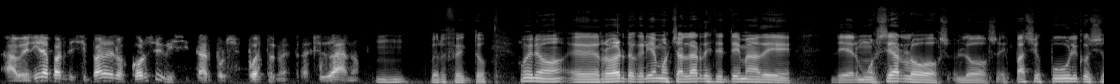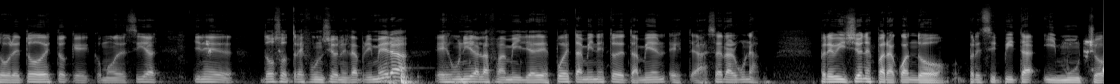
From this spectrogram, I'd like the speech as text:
a venir a participar de los cursos y visitar, por supuesto, nuestra ciudad, ¿no? Perfecto. Bueno, eh, Roberto, queríamos charlar de este tema de, de hermosear los, espacios públicos y sobre todo esto que, como decías, tiene dos o tres funciones. La primera es unir a la familia y después también esto de también este, hacer algunas previsiones para cuando precipita y mucho.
